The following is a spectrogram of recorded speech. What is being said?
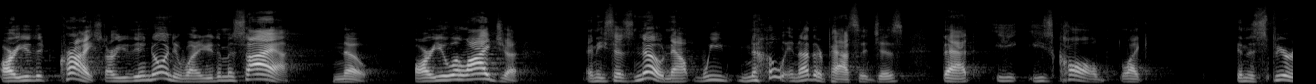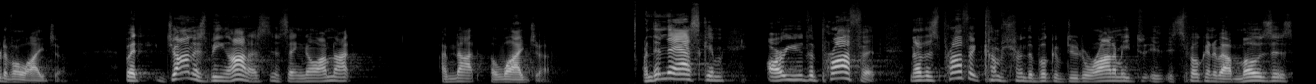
Are you the Christ? Are you the anointed one? Are you the Messiah? No. Are you Elijah? And he says, No. Now, we know in other passages that he, he's called like in the spirit of Elijah. But John is being honest and saying, No, I'm not, I'm not Elijah. And then they ask him, are you the prophet? Now, this prophet comes from the book of Deuteronomy. It's spoken about Moses,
